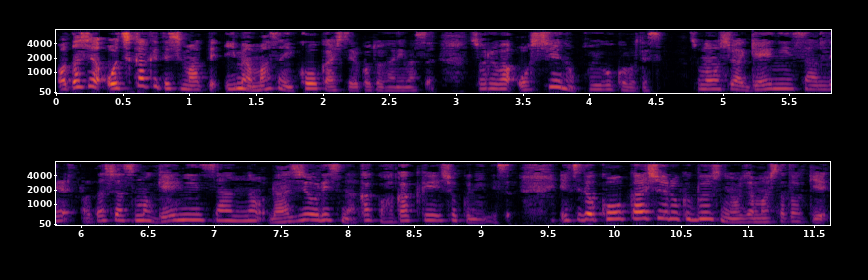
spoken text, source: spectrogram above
私は落ちかけてしまって、今まさに後悔していることがあります。それは推しへの恋心です。その推しは芸人さんで、私はその芸人さんのラジオリスナー、過去はがき職人です。一度公開収録ブースにお邪魔した時、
